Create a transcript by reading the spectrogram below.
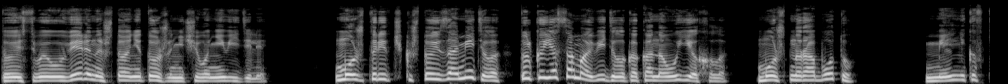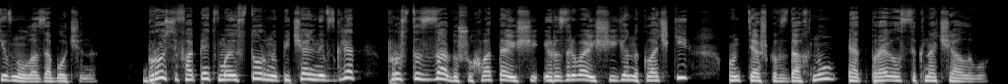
То есть вы уверены, что они тоже ничего не видели?» Может, Риточка что и заметила, только я сама видела, как она уехала. Может, на работу?» Мельников кивнул озабоченно. Бросив опять в мою сторону печальный взгляд, просто за душу хватающий и разрывающий ее на клочки, он тяжко вздохнул и отправился к Началову.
